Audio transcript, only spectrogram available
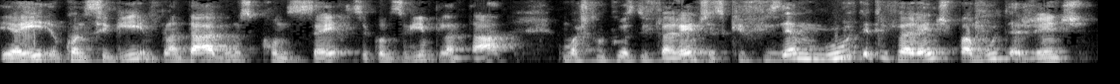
E aí eu consegui implantar alguns conceitos, eu consegui implantar umas estruturas diferentes que fizeram muito diferente para muita gente.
